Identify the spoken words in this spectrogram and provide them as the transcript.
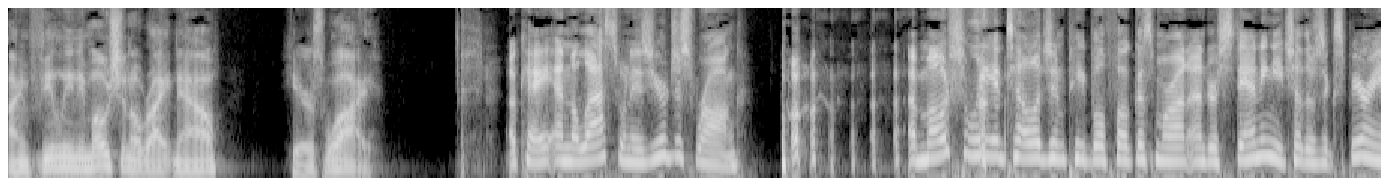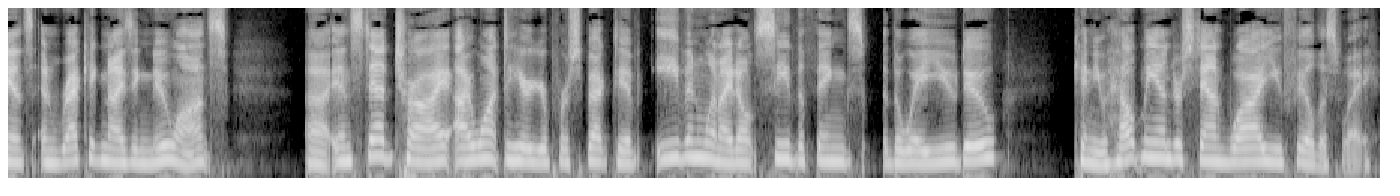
I'm feeling emotional right now. Here's why. Okay, and the last one is you're just wrong. Emotionally intelligent people focus more on understanding each other's experience and recognizing nuance. Uh, instead, try, I want to hear your perspective, even when I don't see the things the way you do. Can you help me understand why you feel this way?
